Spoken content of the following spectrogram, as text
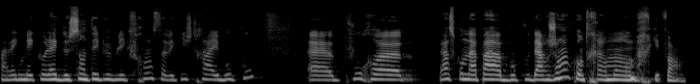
avec mes collègues de Santé publique France, avec qui je travaille beaucoup, euh, pour, euh, parce qu'on n'a pas beaucoup d'argent, contrairement au marketing. Enfin,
